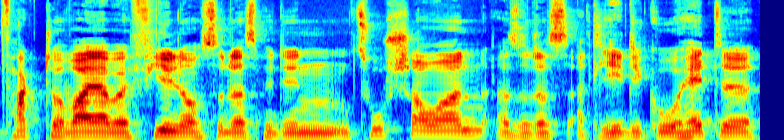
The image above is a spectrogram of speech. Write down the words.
Faktor war ja bei vielen auch so, dass mit den Zuschauern, also das Atletico hätte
